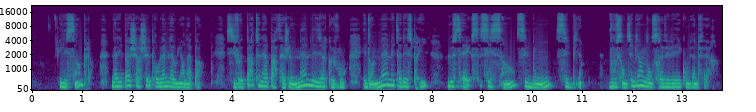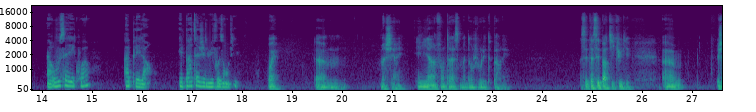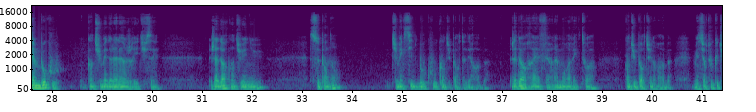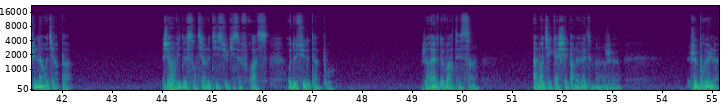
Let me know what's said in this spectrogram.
il est simple. N'allez pas chercher le problème là où il n'y en a pas. Si votre partenaire partage le même désir que vous et dans le même état d'esprit, le sexe, c'est sain, c'est bon, c'est bien. Vous vous sentiez bien dans ce rêve éveillé qu'on vient de faire. Alors vous savez quoi? Appelez-la et partagez-lui vos envies. Ouais. Euh, ma chérie, il y a un fantasme dont je voulais te parler. C'est assez particulier. Euh, J'aime beaucoup quand tu mets de la lingerie, tu sais. J'adore quand tu es nu. Cependant, tu m'excites beaucoup quand tu portes des robes. J'adorerais faire l'amour avec toi quand tu portes une robe, mais surtout que tu ne la retires pas. J'ai envie de sentir le tissu qui se froisse au-dessus de ta peau. Je rêve de voir tes seins, à moitié cachés par le vêtement. Je brûle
